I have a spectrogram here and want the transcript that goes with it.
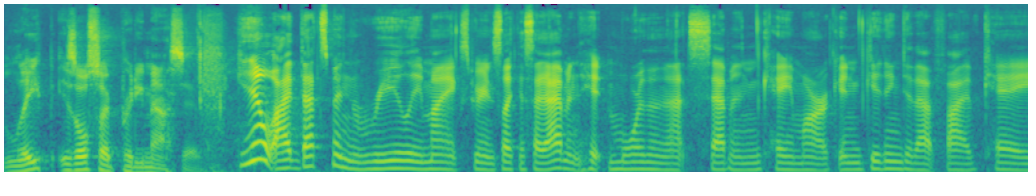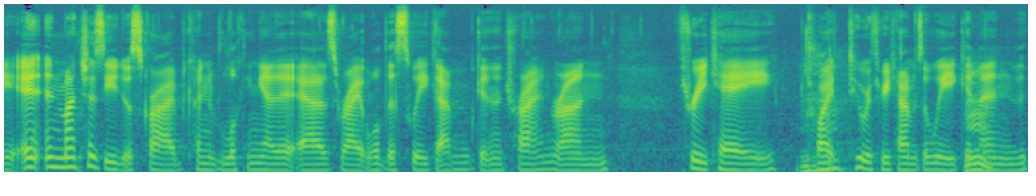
leap is also pretty massive You know, I, that's been really my experience. Like I said, I haven't hit more than that 7K mark and getting to that 5K. And, and much as you described, kind of looking at it as, right, well, this week I'm going to try and run 3K twi- two or three times a week. And then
